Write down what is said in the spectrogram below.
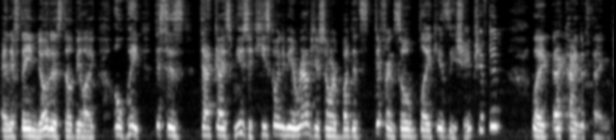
and if they notice they'll be like oh wait this is that guy's music. He's going to be around here somewhere but it's different. So like is he shapeshifted? Like that kind of thing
